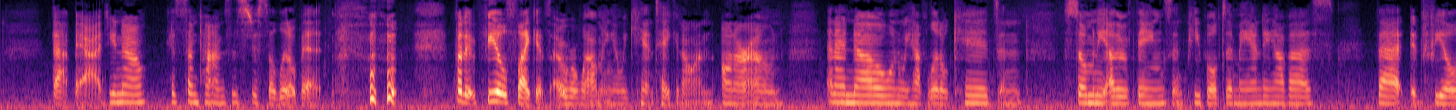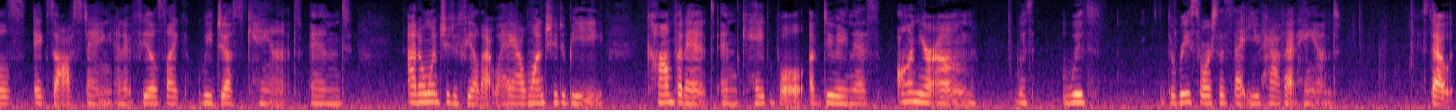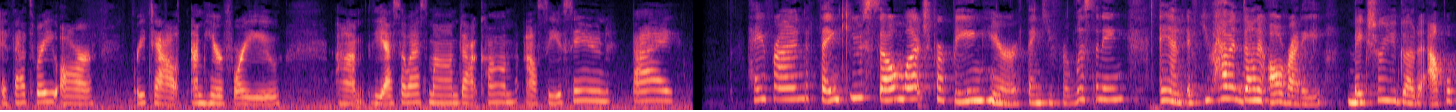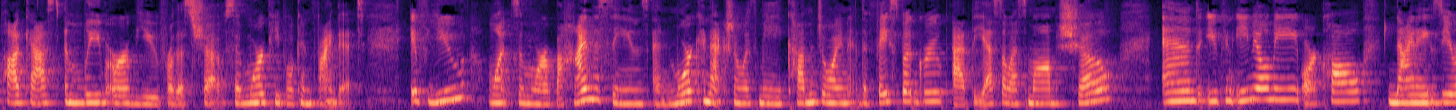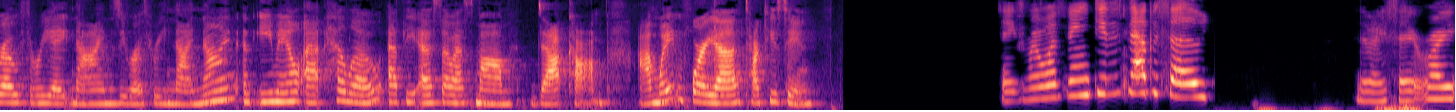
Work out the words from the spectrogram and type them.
that bad, you know? Because sometimes it's just a little bit. but it feels like it's overwhelming and we can't take it on on our own. And I know when we have little kids and so many other things and people demanding of us that it feels exhausting and it feels like we just can't. And I don't want you to feel that way. I want you to be confident and capable of doing this on your own with with the resources that you have at hand. So if that's where you are, reach out. I'm here for you. Um, thesosmom.com. I'll see you soon. Bye. Hey, friend, thank you so much for being here. Thank you for listening. And if you haven't done it already, make sure you go to Apple Podcast and leave a review for this show so more people can find it. If you want some more behind the scenes and more connection with me, come join the Facebook group at the SOS Mom Show. And you can email me or call 980-389-0399 and email at hello at the SOSmom.com. I'm waiting for you. Talk to you soon. Thanks for listening to this episode. Did I say it right?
